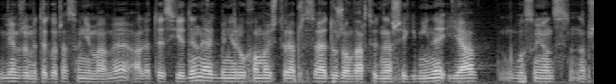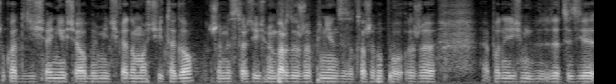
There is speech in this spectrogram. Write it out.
Wiem, że my tego czasu nie mamy, ale to jest jedyna jakby nieruchomość, która przedstawia dużą wartość dla naszej gminy i ja głosując na przykład dzisiaj nie chciałbym mieć świadomości tego, że my straciliśmy bardzo dużo pieniędzy za to, że, że podjęliśmy decyzję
